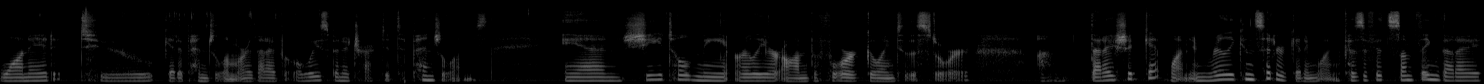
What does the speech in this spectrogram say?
wanted to get a pendulum or that I've always been attracted to pendulums. And she told me earlier on, before going to the store, um, that I should get one and really consider getting one. Because if it's something that I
